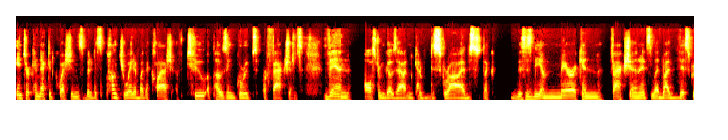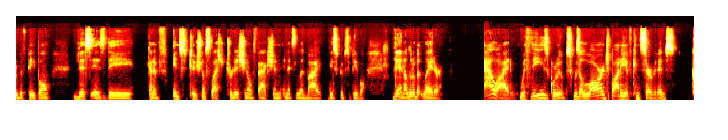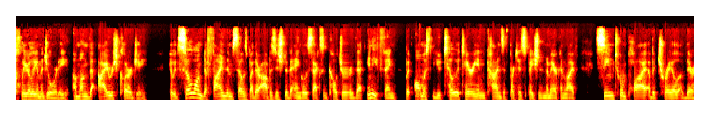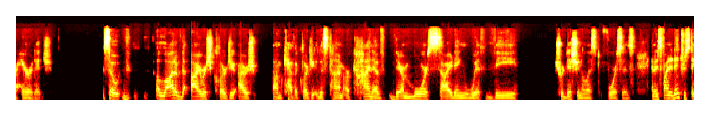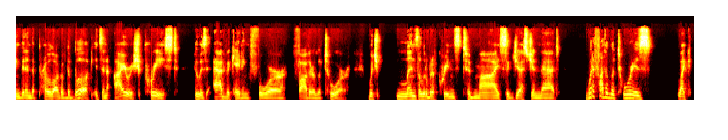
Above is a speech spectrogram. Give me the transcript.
interconnected questions, but it is punctuated by the clash of two opposing groups or factions. Then Ahlstrom goes out and kind of describes like this is the American faction, and it's led by this group of people. This is the kind of institutional slash traditional faction, and it's led by these groups of people. Then a little bit later, allied with these groups was a large body of conservatives, clearly a majority, among the Irish clergy who had so long defined themselves by their opposition to the Anglo Saxon culture that anything but almost the utilitarian kinds of participation in American life seemed to imply a betrayal of their heritage. So, a lot of the Irish clergy, Irish um, Catholic clergy at this time, are kind of, they're more siding with the traditionalist forces. And I just find it interesting that in the prologue of the book, it's an Irish priest who is advocating for Father Latour, which lends a little bit of credence to my suggestion that what if Father Latour is like,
